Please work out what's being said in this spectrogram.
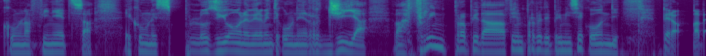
con una finezza e con un'esplosione, veramente con un'energia, va film proprio, da, film proprio dai primi secondi, però vabbè,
